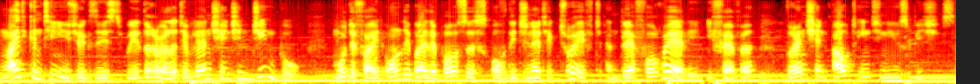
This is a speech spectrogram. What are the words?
might continue to exist with a relatively unchanging gene pool, modified only by the process of the genetic drift and therefore rarely, if ever, branching out into new species.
